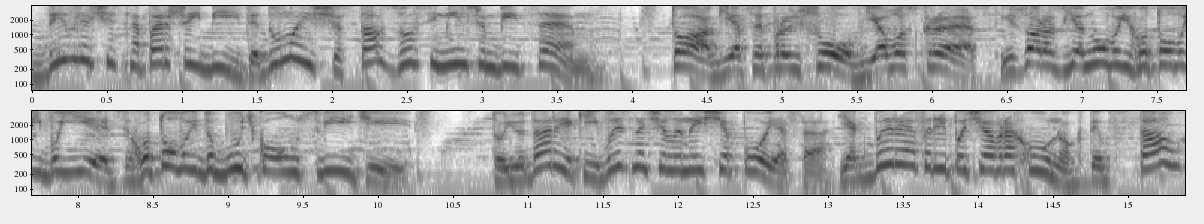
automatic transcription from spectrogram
Дивлячись на перший бій, ти думаєш, що став зовсім іншим бійцем. Так, я це пройшов, я воскрес. І зараз я новий готовий боєць, готовий до будь-кого у світі. Той удар, який визначили нижче пояса. Якби рефері почав рахунок, ти б встав?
